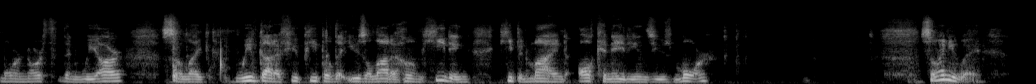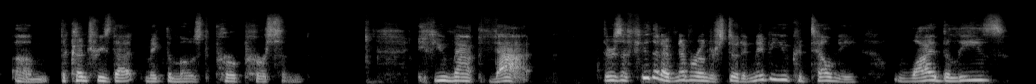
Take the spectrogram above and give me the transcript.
more north than we are. So, like, we've got a few people that use a lot of home heating. Keep in mind, all Canadians use more. So, anyway, um, the countries that make the most per person, if you map that, there's a few that I've never understood. And maybe you could tell me why Belize,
